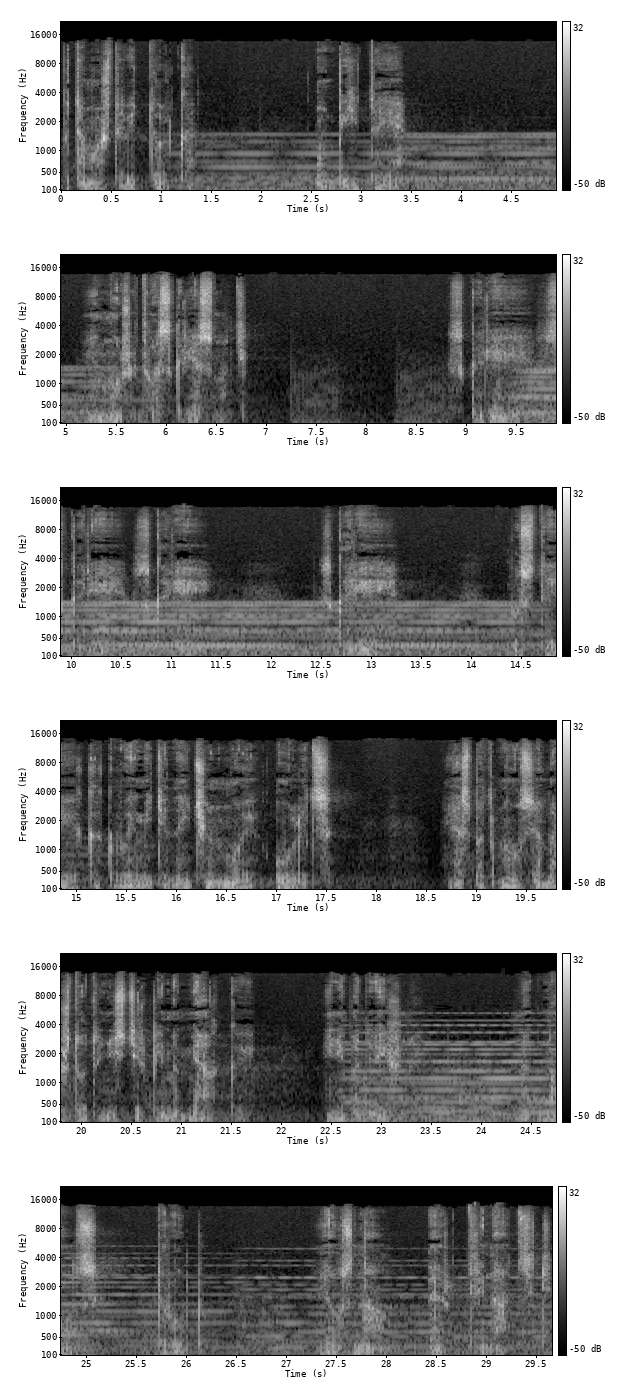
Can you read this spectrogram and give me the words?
Потому что ведь только убитое может воскреснуть. Скорее, скорее, скорее, скорее. Пустые, как выметенные чунмой улицы. Я споткнулся обо что-то нестерпимо мягкое и неподвижное. Нагнулся. Труп. Я узнал Р-13.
